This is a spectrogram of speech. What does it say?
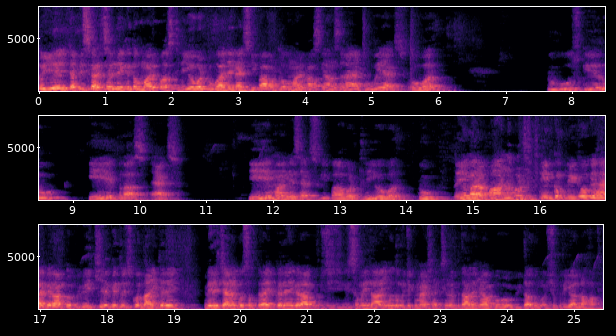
तो ये जब इसका आंसर लेंगे तो हमारे पास थ्री ओवर टू आ जाएगा इसकी पावर तो हमारे पास क्या आंसर आया? Two a x over two square root a plus x a minus x की पावर थ्री ओवर टू तो ये हमारा पार्ट नंबर फिफ्टीन कंप्लीट हो गया है। अगर आपको वीडियो अच्छी लगे तो इसको लाइक करें, मेरे चैनल को सब्सक्राइब करें। अगर आपको किसी चीज़ की समझ ना आई हो तो मुझे कमेंट सेक्शन में बता दें, मैं आपको वो भी बता दूँगा। शुक्रिया। अल्लाह हाफिज़।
